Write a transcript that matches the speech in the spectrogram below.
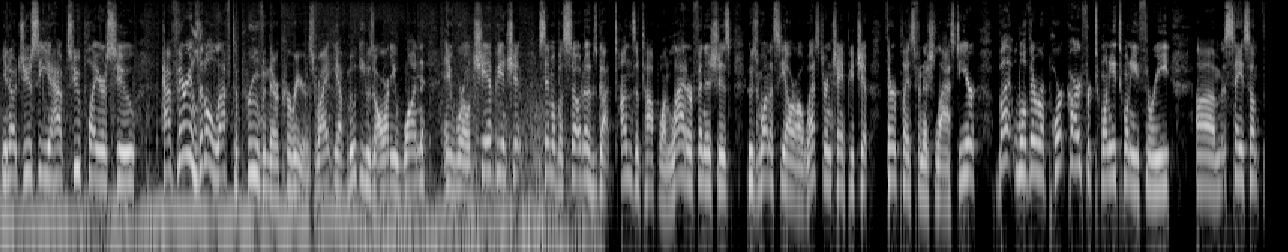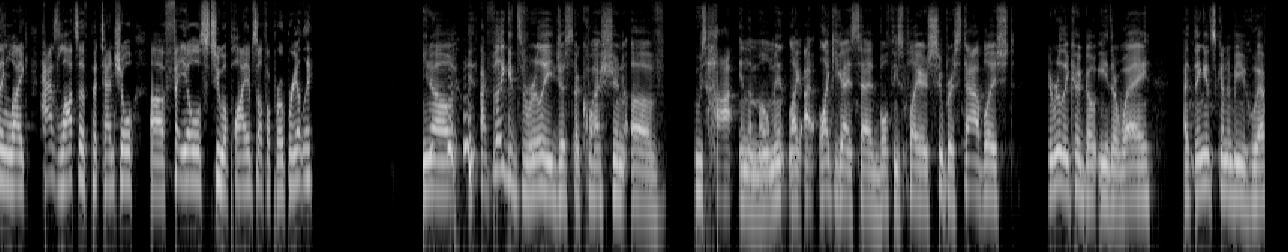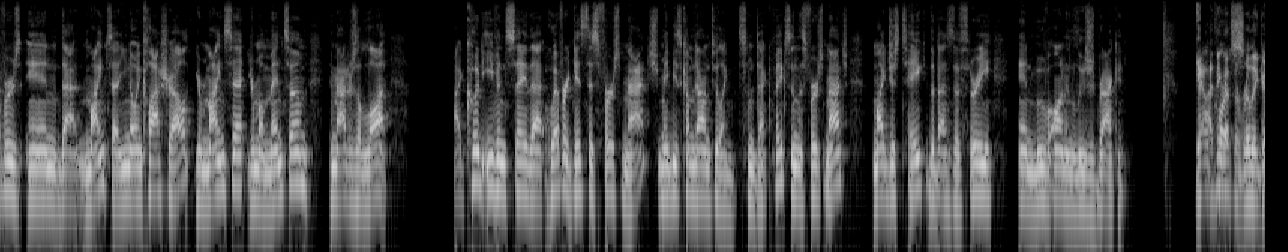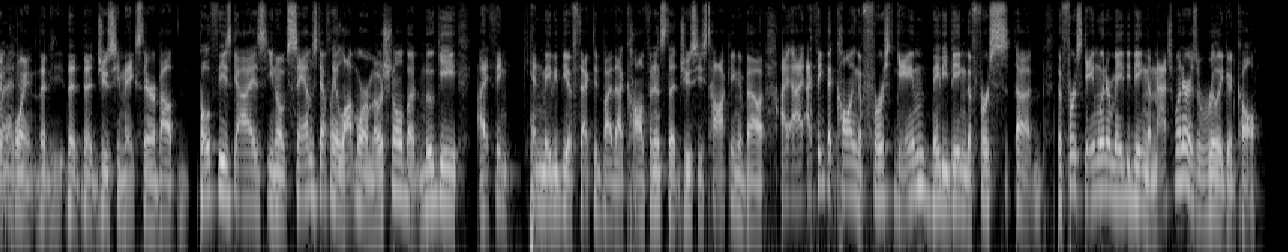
You know, Juicy, you have two players who have very little left to prove in their careers, right? You have Mugi, who's already won a world championship, Samuel Basoto, who's got tons of top one ladder finishes, who's won a CRL Western Championship, third place finish last year. But will their report card for 2023 um, say something like has lots of potential, uh, fails to apply himself appropriately? You know, I feel like it's really just a question of who's hot in the moment. Like I, like you guys said, both these players super established. It really could go either way. I think it's going to be whoever's in that mindset. You know, in Clash Royale, your mindset, your momentum, it matters a lot. I could even say that whoever gets this first match, maybe it's come down to like some deck picks in this first match, might just take the best of three and move on in the losers bracket. Yeah, Well, I think that's a really Go good ahead, point that, he, that that Juicy makes there about both these guys. You know, Sam's definitely a lot more emotional, but Mugi, I think, can maybe be affected by that confidence that Juicy's talking about. I, I, I think that calling the first game, maybe being the first uh, the first game winner, maybe being the match winner, is a really good call.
